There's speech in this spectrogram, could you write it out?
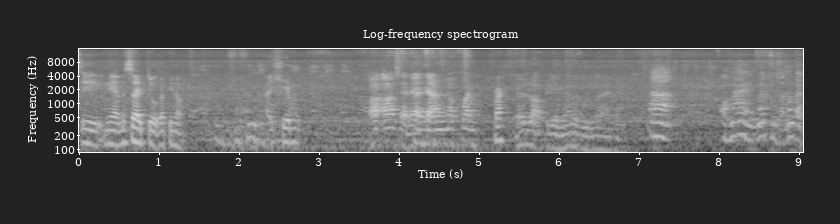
สี่เนี่ยมันซอยจุกับพี่น้องไอเค็ม อ๋ออ๋อเสร็จแล้วอาจารย์พักวันไปเดี๋ยวหลอกเรียนให้มาดูมาอาจารย์อ่าออกมาให้มาถือสอนต้องกัน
